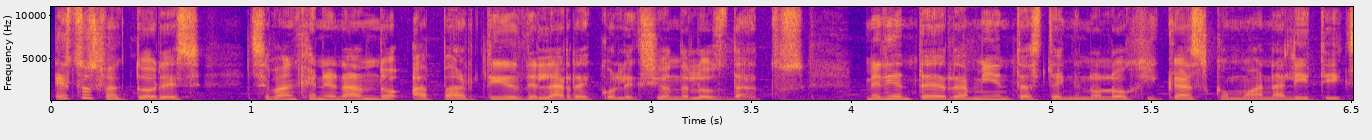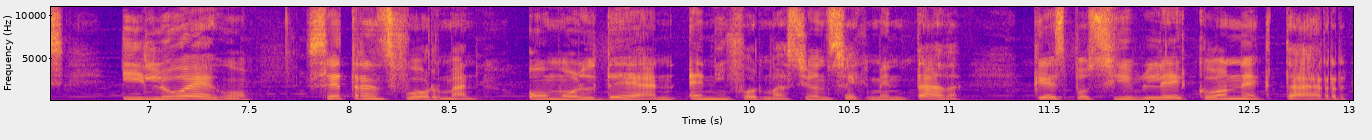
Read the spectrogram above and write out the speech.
Estos factores se van generando a partir de la recolección de los datos, mediante herramientas tecnológicas como Analytics, y luego se transforman o moldean en información segmentada, que es posible conectar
